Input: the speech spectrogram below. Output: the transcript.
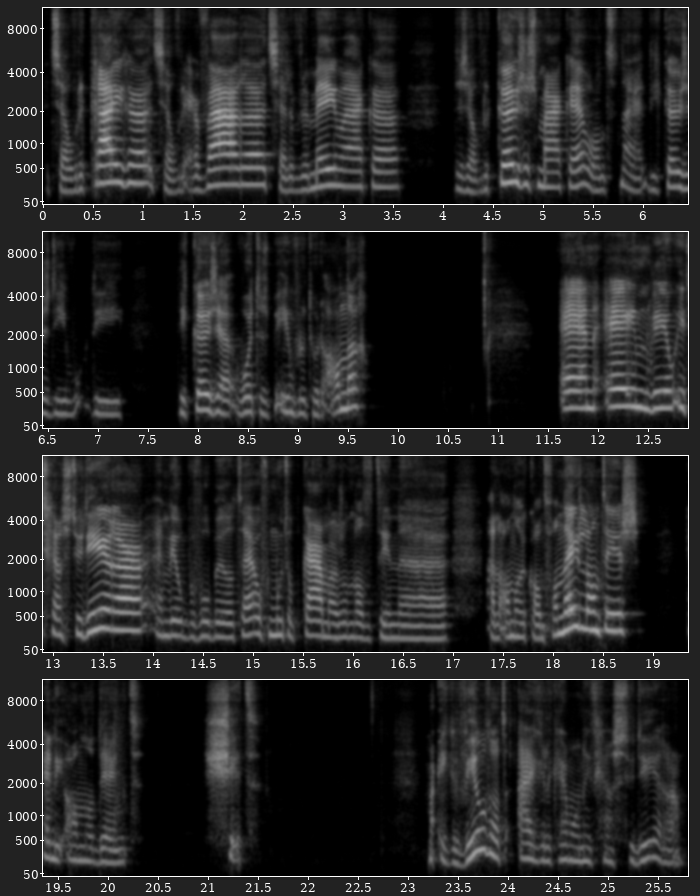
Hetzelfde krijgen, hetzelfde ervaren, hetzelfde meemaken, dezelfde keuzes maken. Want nou ja, die keuzes die, die die keuze wordt dus beïnvloed door de ander. En één wil iets gaan studeren en wil bijvoorbeeld, hè, of moet op kamers omdat het in, uh, aan de andere kant van Nederland is. En die ander denkt, shit, maar ik wil dat eigenlijk helemaal niet gaan studeren.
